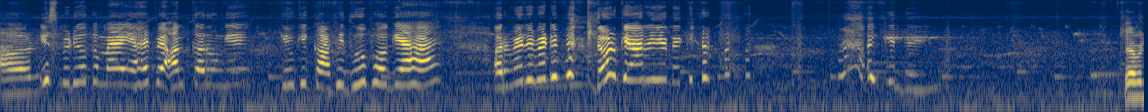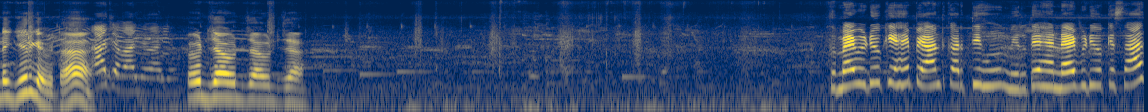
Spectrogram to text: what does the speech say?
और इस वीडियो को मैं यहीं पे अंत करूँगी, क्योंकि काफ़ी धूप हो गया है, और मेरी बेटी दौड़ के आ रही है, देखिए। गिर गई। क्या बेटा गिर गए बेटा? आ जाओ आ जाओ आ जाओ। उठ जा उठ जा उठ जा। तो मैं वीडियो के यहीं पे अंत करती हूँ। मिलते हैं नए वीडियो के साथ।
